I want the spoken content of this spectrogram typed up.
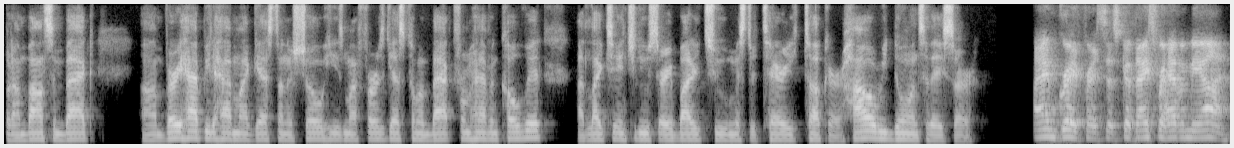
But I'm bouncing back. I'm very happy to have my guest on the show. He's my first guest coming back from having COVID. I'd like to introduce everybody to Mr. Terry Tucker. How are we doing today, sir? I am great, Francisco. Thanks for having me on.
